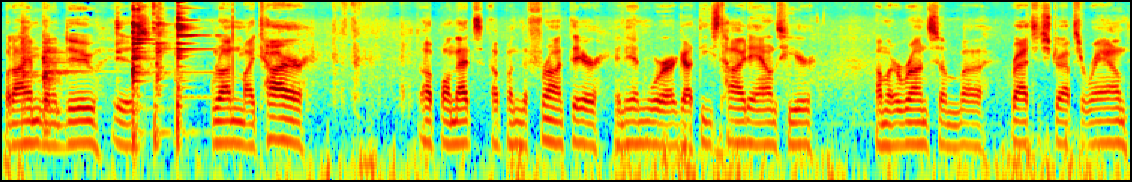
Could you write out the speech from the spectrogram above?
What I am going to do is run my tire up on that up on the front there and then where I got these tie downs here. I'm going to run some uh, ratchet straps around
